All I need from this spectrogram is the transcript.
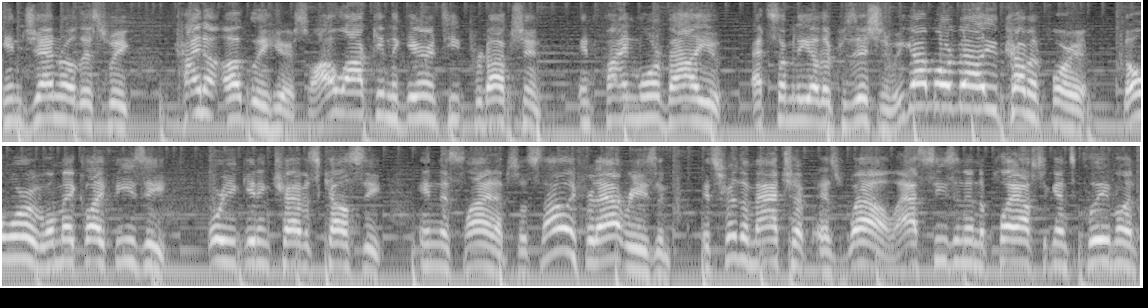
in general this week, kind of ugly here. So I'll lock in the guaranteed production and find more value at some of the other positions. We got more value coming for you. Don't worry, we'll make life easy for you getting Travis Kelce in this lineup. So it's not only for that reason, it's for the matchup as well. Last season in the playoffs against Cleveland,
